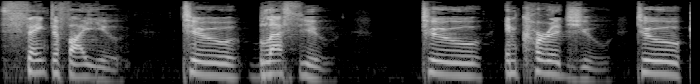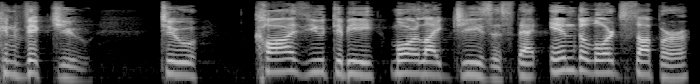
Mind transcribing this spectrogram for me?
sanctify you, to bless you, to encourage you, to convict you, to cause you to be more like Jesus. That in the Lord's Supper,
